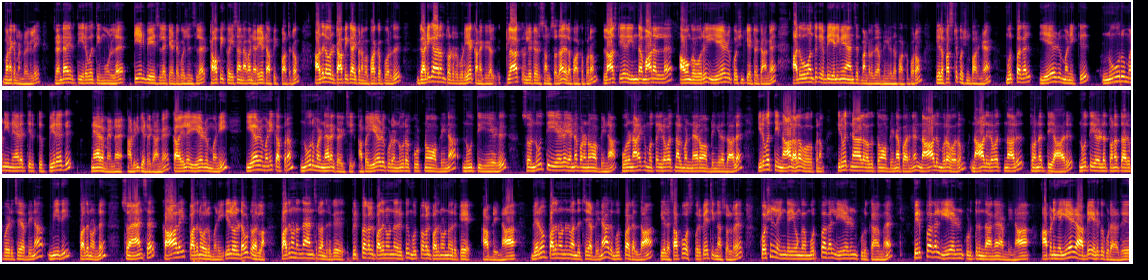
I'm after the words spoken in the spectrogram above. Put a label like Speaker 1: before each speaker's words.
Speaker 1: வணக்கம் நண்பர்களே. ரெண்டாயிரத்தி இருபத்தி மூணில் டிஎன்பிஎஸ்சில் கேட்ட கொஷின்ஸில் டாபிக் வைஸாக நம்ம நிறைய டாபிக் பார்த்துட்டோம். அதில் ஒரு டாப்பிக்காக இப்போ நம்ம பார்க்க போகிறது கடிகாரம் தொடர்புடைய கணக்குகள். கிளாக் ரிலேட்டட் சம்ஸை தான் இதில் பார்க்க போகிறோம் லாஸ்ட் இயர் இந்த மாடலில் அவங்க ஒரு ஏழு கொஷின் கேட்டிருக்காங்க. அது ஒவ்வொன்றுக்கும் எப்படி எளிமையாக ஆன்சர் பண்ணுறது அப்படிங்கிறத பார்க்க போகிறோம் இதில் ஃபஸ்ட்டு கொஷின் பாருங்கள் முற்பகல் ஏழு மணிக்கு நூறு மணி நேரத்திற்கு பிறகு நேரம் என்ன அப்படின்னு கேட்டிருக்காங்க. காலையில் ஏழு மணி ஏழு மணிக்கு அப்புறம் நூறு மணி நேரம் கழிச்சு. அப்போ ஏழு கூட நூறை கூட்டினோம் அப்படின்னா நூற்றி ஏழு. ஸோ நூற்றி ஏழை என்ன பண்ணணும் அப்படின்னா ஒரு நாளைக்கு மொத்தம் இருபத்தி நாலு மணி நேரம் அப்படிங்கிறதால இருபத்தி நாலால் வகுக்கணும். இருபத்தி நாலில் வகுத்தோம் அப்படின்னா பாருங்கள் நாலு முறை வரும். நாலு இருபத்தி நாலு தொண்ணூற்றி ஆறு. நூற்றி ஏழில் தொண்ணூத்தாறு போயிடுச்சு அப்படின்னா மீதி பதினொன்று ஸோ ஆன்சர் காலை பதினோரு மணி. இதில் ஒரு டவுட் வரலாம். பதினொன்று தான் ஆன்சர் வந்திருக்கு. பிற்பகல் பதினொன்று இருக்குது முற்பகல் பதினொன்று இருக்குது அப்படின்னா வெறும் பதினொன்றுன்னு வந்துச்சு அப்படின்னா அது முற்பகல் தான். இதில் சப்போஸ் ஒரு பேச்சுக்கு நான் சொல்கிறேன் கொஷினில் இங்கே இவங்க முற்பகல் ஏழுன்னு கொடுக்காம பிற்பகல் ஏழுன்னு கொடுத்துருந்தாங்க அப்படின்னா அப்போ நீங்கள் ஏழை அப்படியே எடுக்கக்கூடாது.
